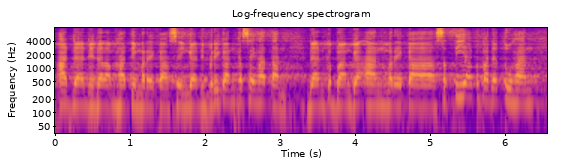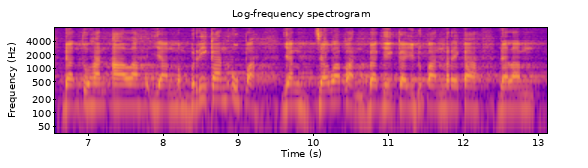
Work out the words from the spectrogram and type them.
ada di dalam hati mereka sehingga diberikan kesehatan dan kebanggaan mereka setia kepada Tuhan dan Tuhan Allah yang memberikan upah yang jawaban bagi kehidupan mereka dalam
